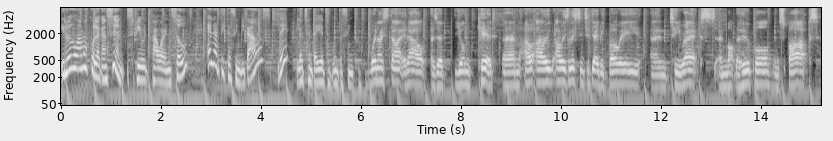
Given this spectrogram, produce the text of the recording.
Y luego vamos con la canción Spirit, Power and Soul, en Artistas Invitados de la 88.5. When I started out as a young kid, um, I, I, I, was listening to David Bowie and T Rex and Mott the Hoople and Sparks.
